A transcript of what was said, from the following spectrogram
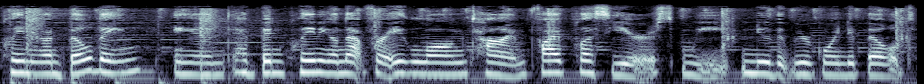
planning on building and have been planning on that for a long time 5 plus years. We knew that we were going to build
